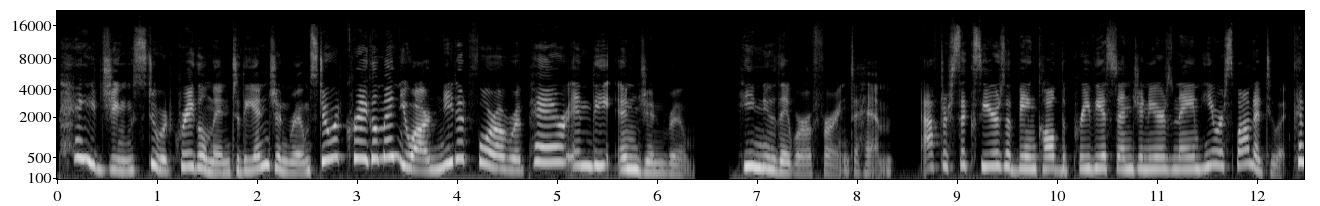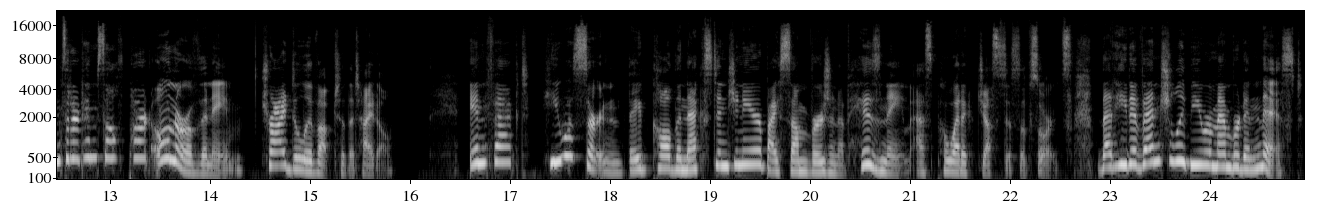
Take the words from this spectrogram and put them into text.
Paging Stuart Kriegelman to the engine room. Stuart Kriegelman, you are needed for a repair in the engine room. He knew they were referring to him. After six years of being called the previous engineer's name, he responded to it, considered himself part owner of the name, tried to live up to the title. In fact, he was certain they'd call the next engineer by some version of his name as poetic justice of sorts, that he'd eventually be remembered and missed,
